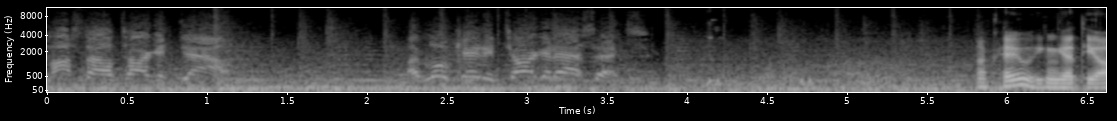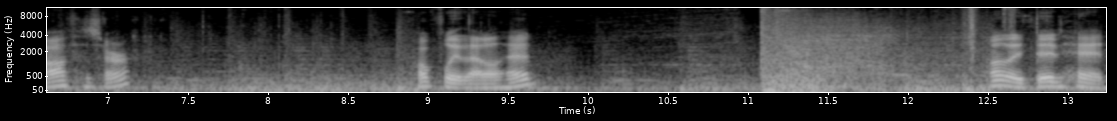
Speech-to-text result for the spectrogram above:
Hostile target down. I've located target assets. Okay, we can get the officer. Hopefully that'll hit. Well, it did hit,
